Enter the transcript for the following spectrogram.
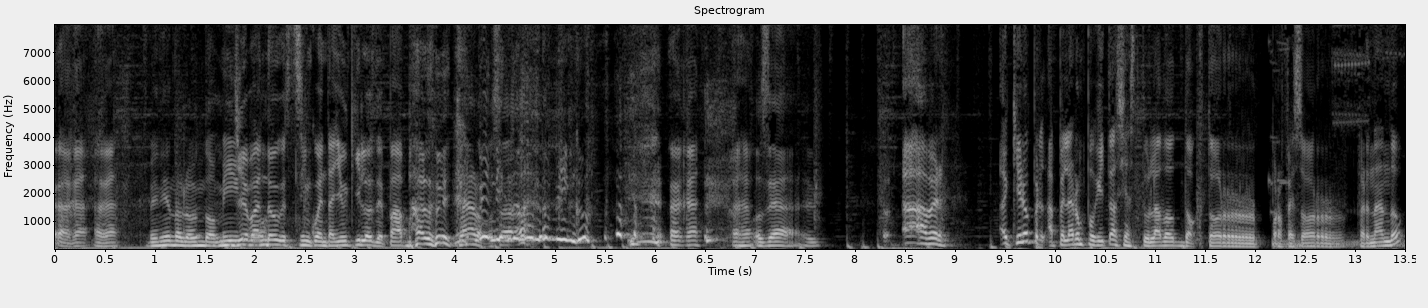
Ajá, ajá. vendiéndolo un domingo. Llevando 51 kilos de papas, güey. Claro, o sea- Vendiéndolo un domingo. Ajá, ajá. O sea, A ver, quiero apel- apelar un poquito hacia tu lado, doctor, profesor Fernando.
